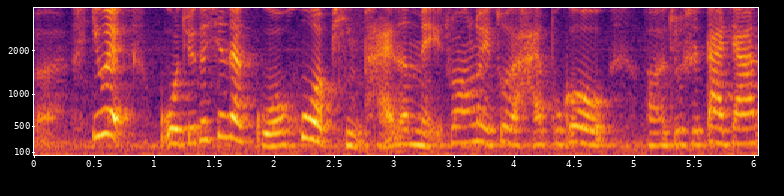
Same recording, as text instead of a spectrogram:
对，因为我觉得现在国货品牌的美妆类做的还不够，呃，就是大家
